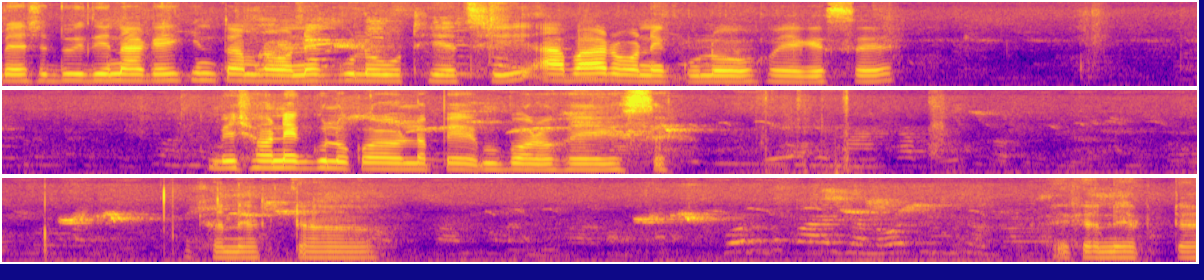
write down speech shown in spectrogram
বেশ দুই দিন আগেই কিন্তু আমরা অনেকগুলো উঠিয়েছি, আবার অনেকগুলো হয়ে গেছে। বেশ অনেকগুলো করলা বড় হয়ে গেছে। এখানে একটা এখানে একটা,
